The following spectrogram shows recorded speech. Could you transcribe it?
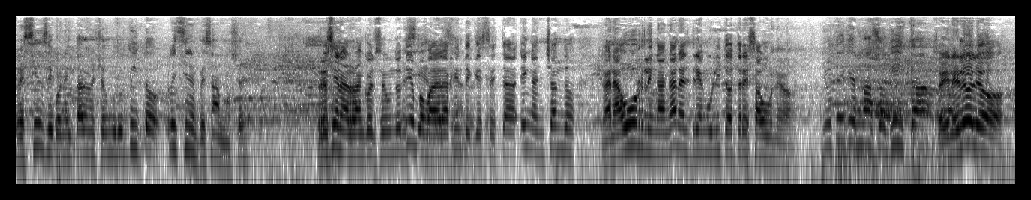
Recién se conectaron ya un grupito, recién empezamos, ¿eh? Recién arrancó el segundo Recién, tiempo para la recién, gente que se está enganchando. Gana Hurlingham, gana el triangulito 3 a 1. Y usted que es masoquista, Se viene Lolo.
